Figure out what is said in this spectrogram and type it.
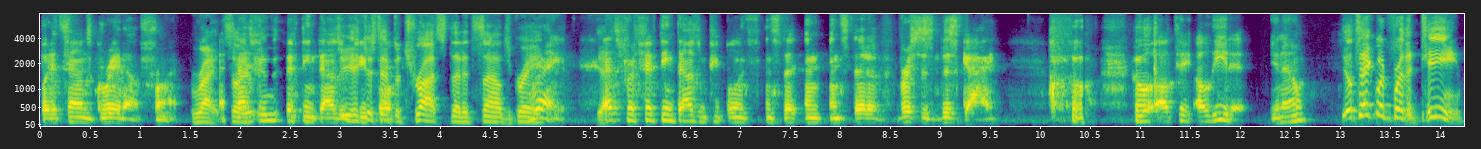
but it sounds great out front. right. So, That's in, for 15,000 you people. just have to trust that it sounds great. Right. Yeah. That's for 15,000 people instead in, instead of versus this guy who, who I'll take I'll lead it, you know? You'll take one for the team.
